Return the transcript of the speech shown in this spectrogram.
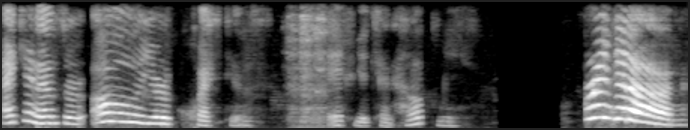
I can answer all your questions if you can help me. Bring it on!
